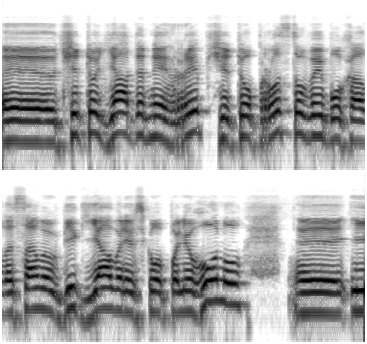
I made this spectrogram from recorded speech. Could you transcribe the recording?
Е, чи то ядерний гриб, чи то просто вибух, але саме в бік Яворівського полігону. Е, і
